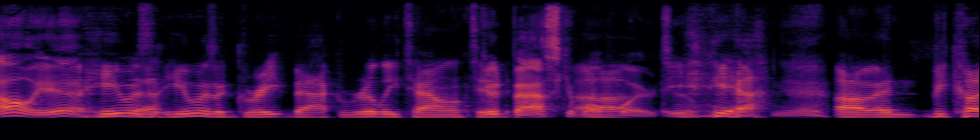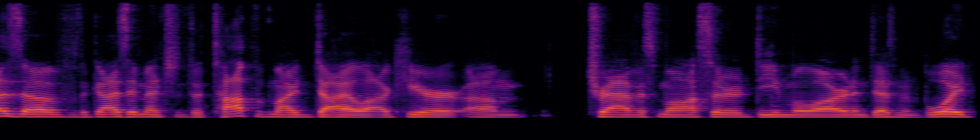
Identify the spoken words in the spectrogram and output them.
Oh yeah, He was Yeah. he was a great back, really talented, good basketball uh, player too. Yeah, Yeah. uh, and because of the guys I mentioned at the top of my dialogue here, um, Travis Mosser, Dean Millard, and Desmond Boyd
